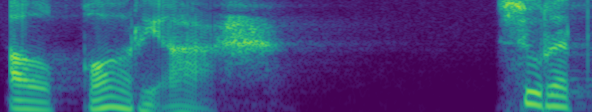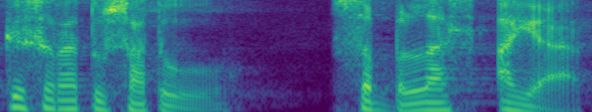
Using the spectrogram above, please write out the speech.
Al-Qari'ah Surat ke-101 11 ayat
